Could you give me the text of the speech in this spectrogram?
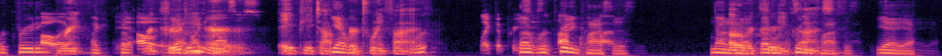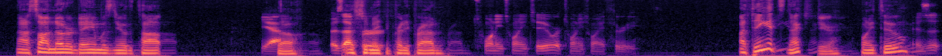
recruiting. Oh, like, rank, like yeah, oh, recruiting yeah, like or classes. AP top Yeah, or twenty five. re- like the the preseason top recruiting 25? classes. No, no, Oh, no, the recruiting recruiting class. classes. Yeah, yeah. Now, I saw Notre Dame was near the top, Yeah, so is that that should make you pretty proud. 2022 or 2023? I think it's next year, twenty two. Is it?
